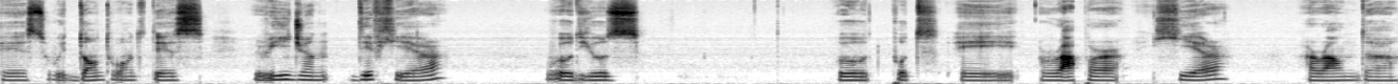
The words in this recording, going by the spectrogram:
is we don't want this region div here. We would use we would put a wrapper here around the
